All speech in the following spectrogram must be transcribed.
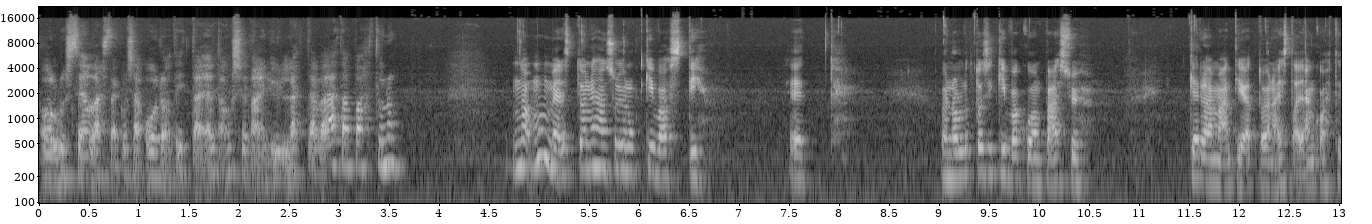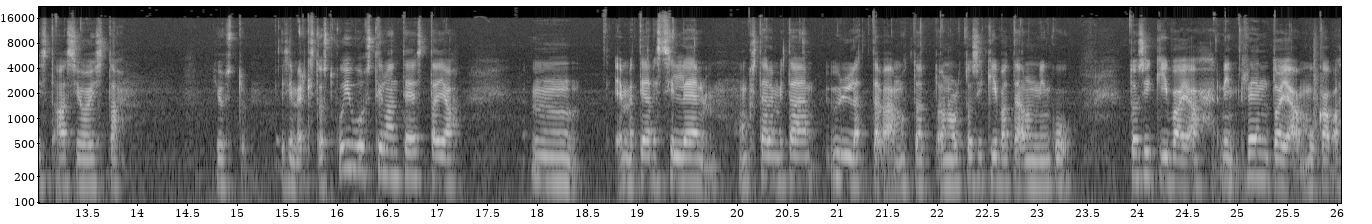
ollut sellaista, kun sä odotit tai onko jotain yllättävää tapahtunut? No mun mielestä on ihan sujunut kivasti. Et on ollut tosi kiva, kun on päässyt keräämään tietoa näistä ajankohtaisista asioista. Just esimerkiksi tuosta kuivuustilanteesta ja mm, en mä tiedä silleen, onko täällä mitään yllättävää, mutta on ollut tosi kiva. Täällä on niinku tosi kiva ja niin rento ja mukava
